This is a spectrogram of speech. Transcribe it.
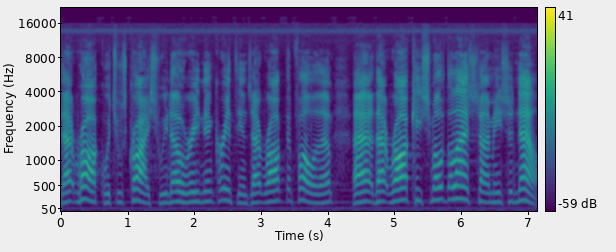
that rock which was Christ. We know reading in Corinthians, that rock that followed them, uh, that rock he smote the last time. He said, Now,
